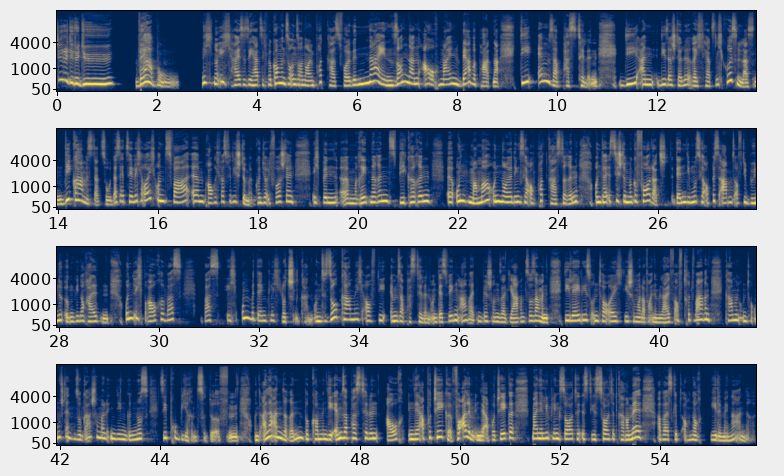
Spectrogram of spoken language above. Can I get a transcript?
Dü, dü, dü, dü. Werbung. Nicht nur ich heiße Sie herzlich willkommen zu unserer neuen Podcast-Folge. Nein, sondern auch mein Werbepartner, die Emser-Pastillen, die an dieser Stelle recht herzlich grüßen lassen. Wie kam es dazu? Das erzähle ich euch. Und zwar ähm, brauche ich was für die Stimme. Könnt ihr euch vorstellen, ich bin ähm, Rednerin, Speakerin äh, und Mama und neuerdings ja auch Podcasterin. Und da ist die Stimme gefordert, denn die muss ja auch bis abends auf die Bühne irgendwie noch halten. Und ich brauche was, was ich unbedenklich lutschen kann. Und so kam ich auf die Emser-Pastillen. Und deswegen arbeiten wir schon seit Jahren zusammen. Die Ladies unter euch, die schon mal auf einem Live-Auftritt waren, kamen unter Umständen sogar schon mal in den Genuss, sie probieren zu dürfen. Und alle anderen bekommen die Emser-Pastillen auch in der Apotheke. Vor allem in der Apotheke. Meine Lieblingssorte ist die Salted Caramel, aber es gibt auch noch jede Menge andere.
